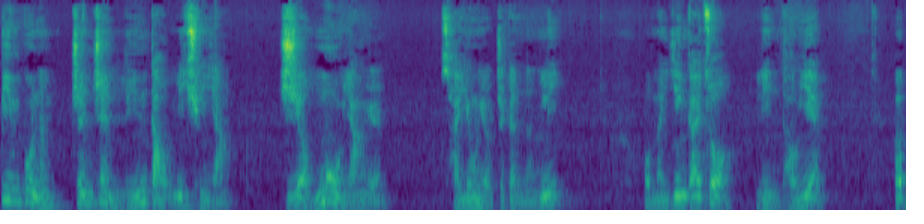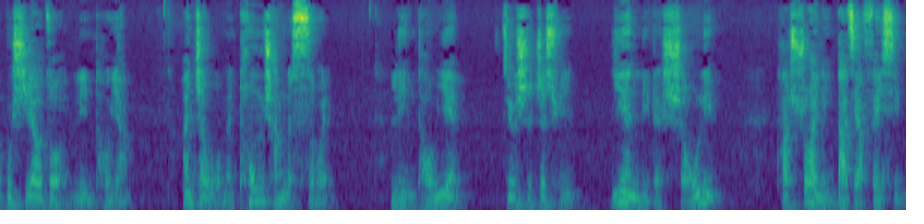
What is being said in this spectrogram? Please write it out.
并不能真正领导一群羊。只有牧羊人，才拥有这个能力。我们应该做领头雁，而不是要做领头羊。按照我们通常的思维，领头雁就是这群雁里的首领，他率领大家飞行。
